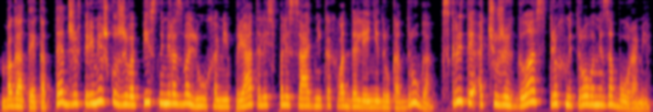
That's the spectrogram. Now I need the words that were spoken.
Богатые коттеджи вперемешку с живописными развалюхами прятались в палисадниках в отдалении друг от друга, скрытые от чужих глаз трехметровыми заборами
